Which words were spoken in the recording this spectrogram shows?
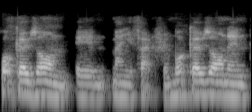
what goes on in manufacturing, what goes on in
